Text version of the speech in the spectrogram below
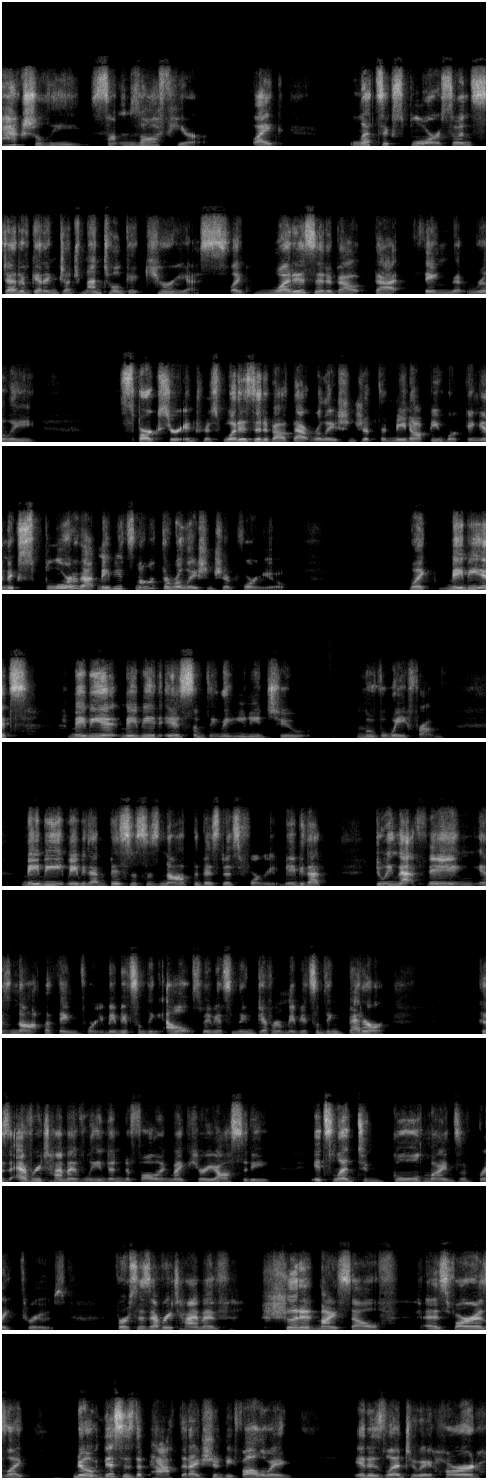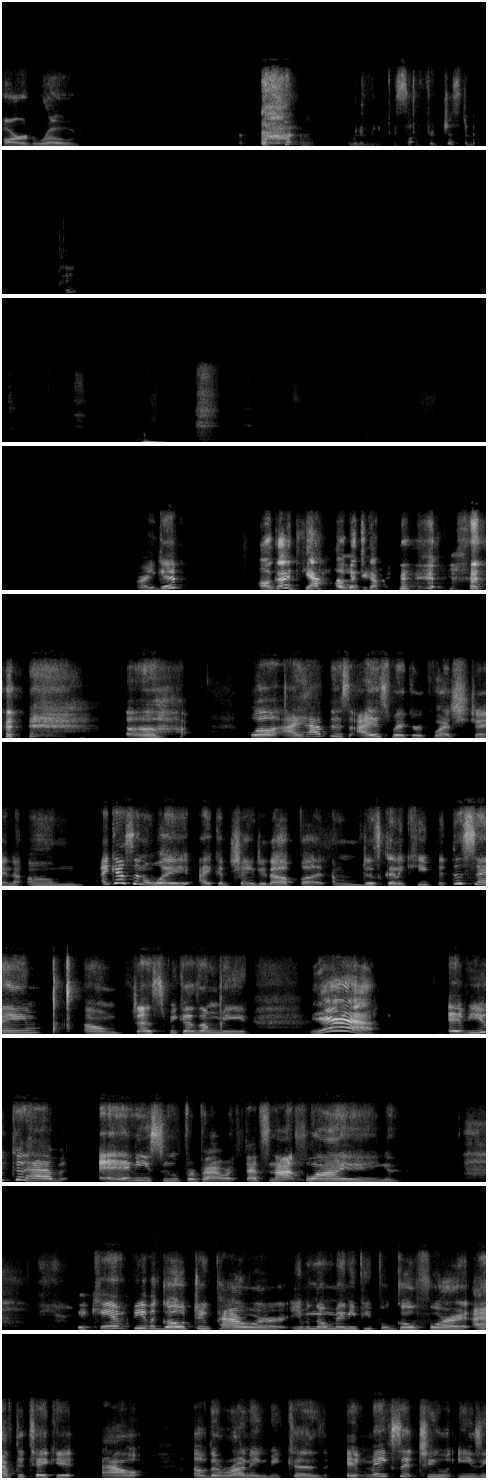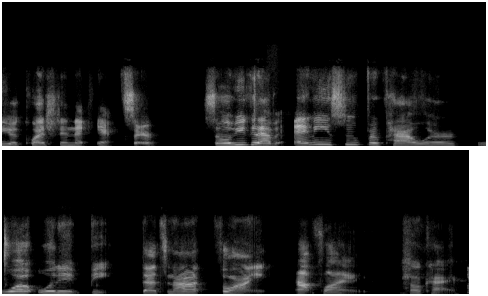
actually something's off here. Like, let's explore. So instead of getting judgmental, get curious. Like, what is it about that thing that really sparks your interest? What is it about that relationship that may not be working? And explore that. Maybe it's not the relationship for you. Like, maybe it's, maybe it, maybe it is something that you need to move away from. Maybe, maybe that business is not the business for you. Maybe that doing that thing is not the thing for you. Maybe it's something else. Maybe it's something different. Maybe it's something better. Because every time I've leaned into following my curiosity, it's led to gold mines of breakthroughs versus every time I've shoulded myself as far as like, no, this is the path that I should be following. It has led to a hard, hard road. I'm going to mute myself for just a minute. Okay. Are you good? All good. Yeah, all good to go. uh, well, I have this icebreaker question. Um, I guess in a way I could change it up, but I'm just gonna keep it the same. Um, just because I'm me. Yeah. If you could have any superpower that's not flying, it can't be the go-to power, even though many people go for it. I have to take it out of the running because it makes it too easy a question to answer. So if you could have any superpower, what would it be? That's not flying. Not flying. Okay.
